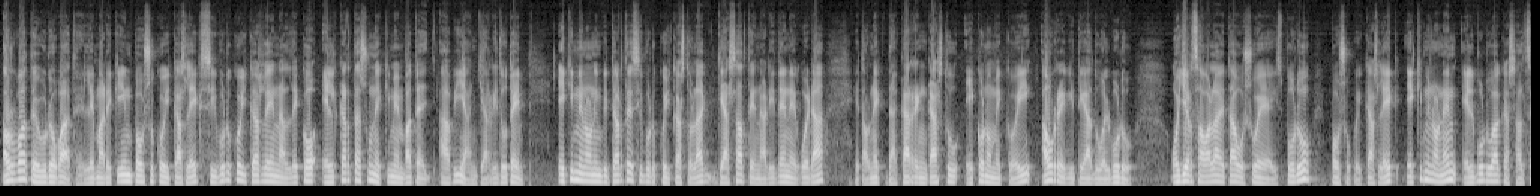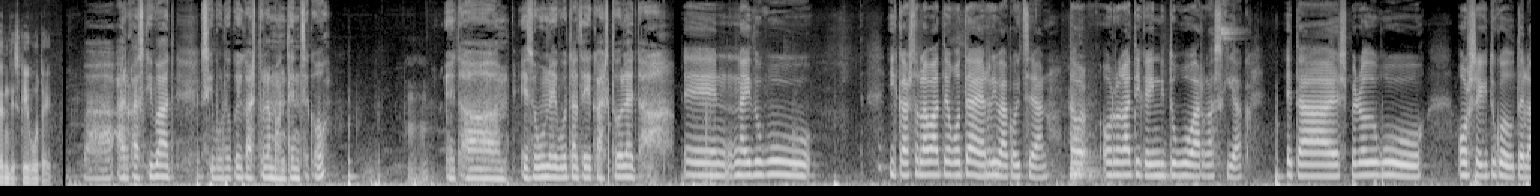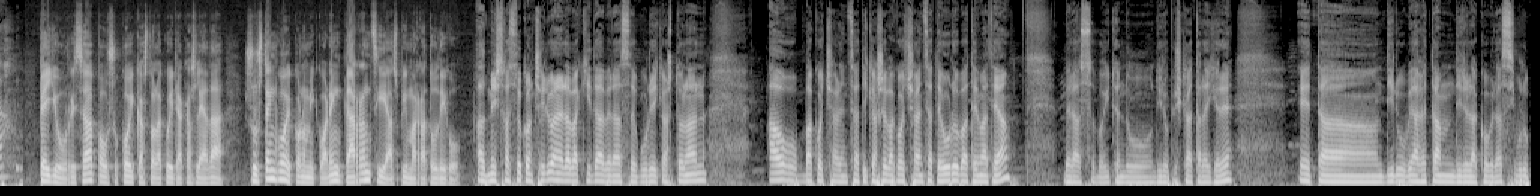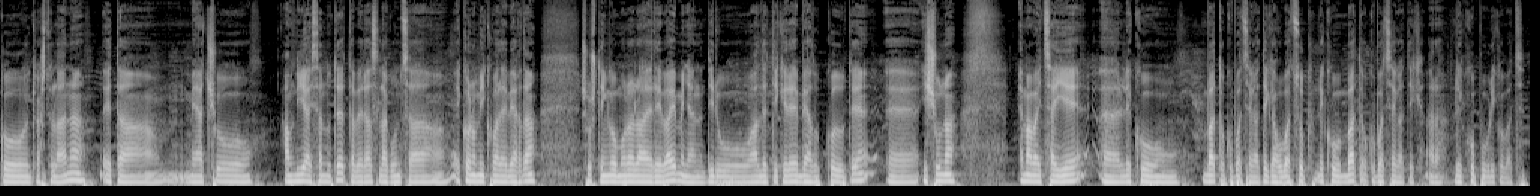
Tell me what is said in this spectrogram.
Aur bat euro bat, lemarekin pausuko ikasleek ziburuko ikasleen aldeko elkartasun ekimen bat abian jarri dute. Ekimen honin bitarte ziburuko ikastolak jasaten ari den egoera eta honek dakarren gastu ekonomikoei aurre egitea du helburu. Oier Zabala eta Usue Izpuru, pausuko ikasleek, ekimen honen helburuak asaltzen dizkigute. Ba, argazki bat ziburuko ikastola mantentzeko. Eta ez dugu nahi botate ikastola eta e, nahi dugu ikastola bat egotea herri bakoitzean. Eta horregatik egin ditugu argazkiak. Eta espero dugu hor segituko dutela. Peio Urriza pausuko ikastolako irakaslea da, sustengo ekonomikoaren garrantzia azpimarratu digu. Administrazio kontseiluan erabaki da beraz gure ikastolan, hau bako txarentzat, ikase bako txarentzat euro bat ematea, beraz boiten du diru piskataraik ere, eta diru beharretan direlako beraz ziburuko ikastolan, eta mehatxu handia izan dute, eta beraz laguntza ekonomikoare behar da, sustengo morala ere bai, baina diru aldetik ere behar duko dute, e, isuna, ema baitzaie e, leku bat okupatzeagatik, hau batzuk leku bat okupatzeagatik, ara, leku publiko bat.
